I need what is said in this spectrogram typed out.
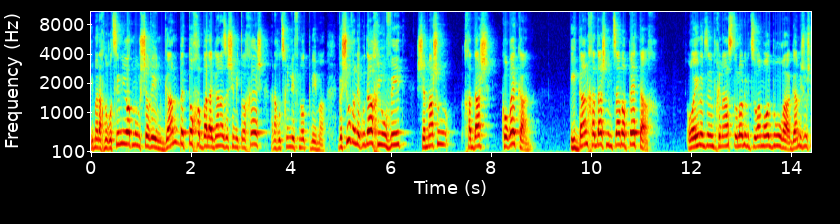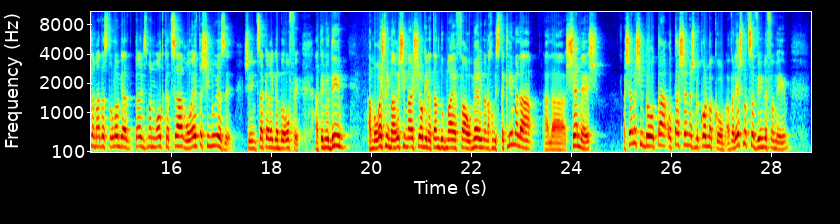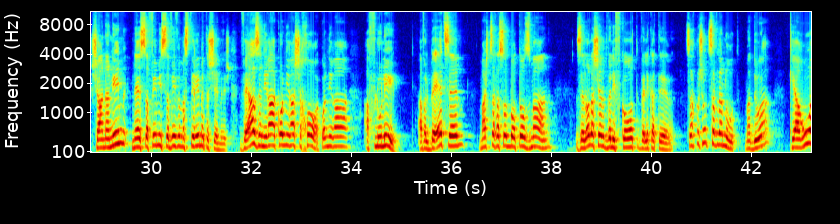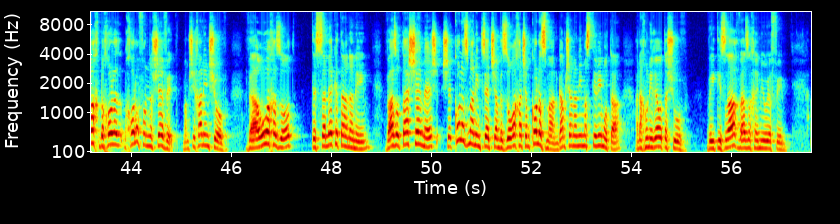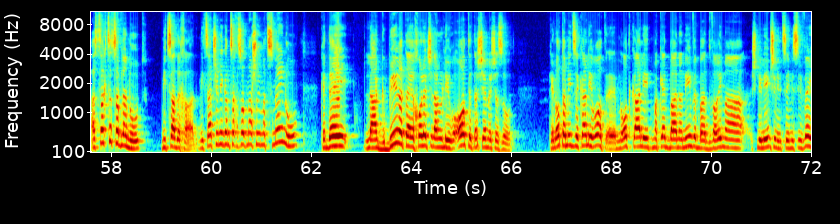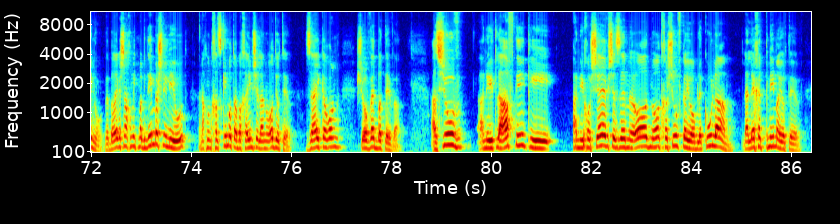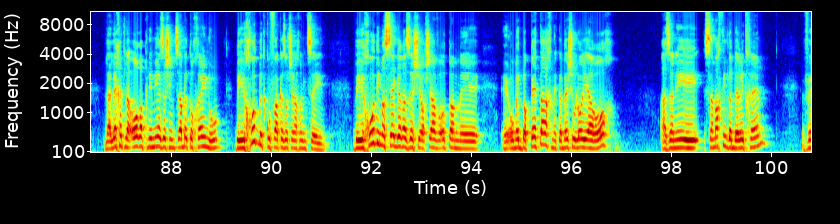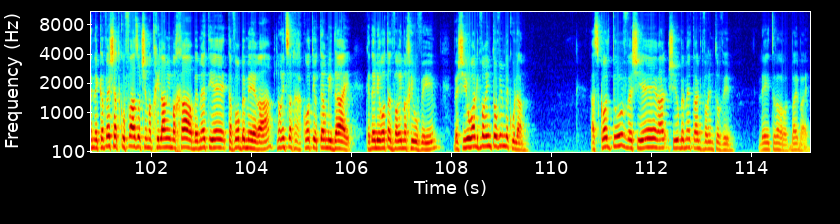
אם אנחנו רוצים להיות מאושרים, גם בתוך הבלגן הזה שמתרחש, אנחנו צריכים לפנות פנימה. ושוב, הנקודה החיובית, שמשהו חדש קורה כאן. עידן חדש נמצא בפתח. רואים את זה מבחינה אסטרולוגית בצורה מאוד ברורה. גם מישהו שלמד אסטרולוגיה פרק זמן מאוד קצר, רואה את השינוי הזה, שנמצא כרגע באופק. אתם יודעים, המורה שלי, מהרישי מאש יוגי, נתן דוגמה יפה, הוא אומר, אם אנחנו מסתכלים על, ה, על השמש, השמש היא באותה שמש בכל מקום, אבל יש מצבים לפעמים שעננים נאספים מסביב ומסתירים את השמש, ואז זה נראה, הכל נראה שחור, הכל נראה אפלולי. אבל בעצם, מה שצריך לעשות באותו זמן, זה לא לשבת ולבכות ולקטר. צריך פשוט סבלנות. מדוע? כי הרוח בכל, בכל אופן נושבת, ממשיכה לנשוב, והרוח הזאת תסלק את העננים, ואז אותה שמש שכל הזמן נמצאת שם וזורחת שם כל הזמן, גם כשעננים מסתירים אותה, אנחנו נראה אותה שוב, והיא תזרח ואז החיים יהיו יפים. אז צריך קצת סבלנות מצד אחד, מצד שני גם צריך לעשות משהו עם עצמנו כדי להגביר את היכולת שלנו לראות את השמש הזאת. כי לא תמיד זה קל לראות, אה, מאוד קל להתמקד בעננים ובדברים השליליים שנמצאים מסביבנו. וברגע שאנחנו מתמקדים בשליליות, אנחנו מחזקים אותה בחיים שלנו עוד יותר. זה העיקרון שעובד בטבע. אז שוב, אני התלהבתי כי אני חושב שזה מאוד מאוד חשוב כיום לכולם ללכת פנימה יותר. ללכת לאור הפנימי הזה שנמצא בתוכנו, בייחוד בתקופה כזאת שאנחנו נמצאים. בייחוד עם הסגר הזה שעכשיו עוד פעם אה, עומד בפתח, נקווה שהוא לא יהיה ארוך. אז אני שמחתי לדבר איתכם, ונקווה שהתקופה הזאת שמתחילה ממחר באמת תהיה, תבוא במהרה, לא נצטרך לחכות יותר מדי כדי לראות את הדברים החיוביים, ושיהיו רק דברים טובים לכולם. אז כל טוב ושיהיו באמת רק דברים טובים. להתראות, ביי ביי.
